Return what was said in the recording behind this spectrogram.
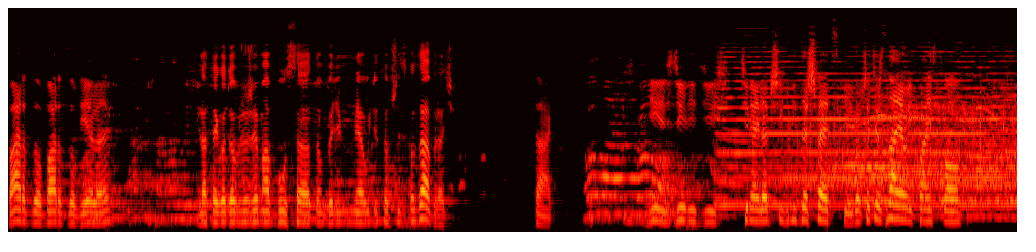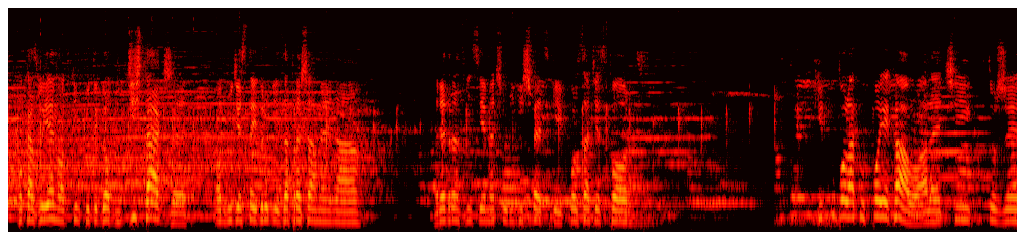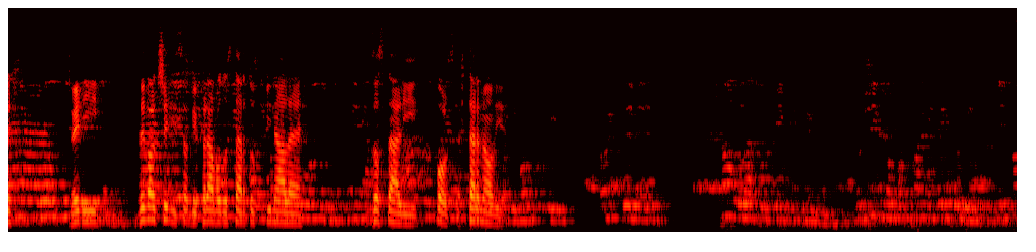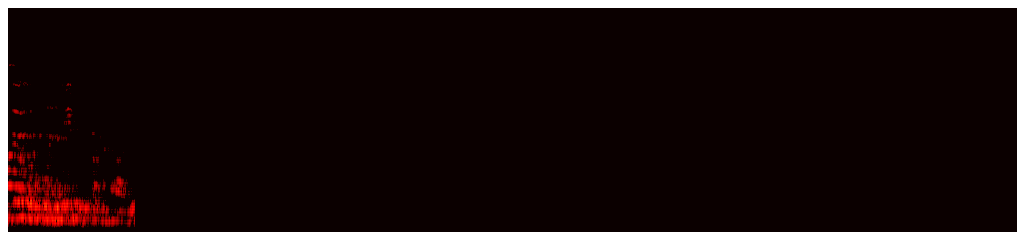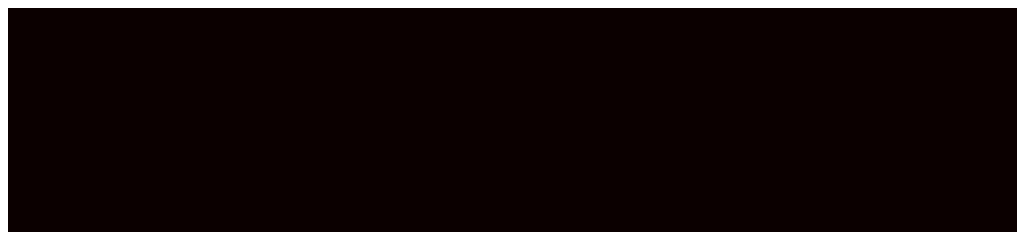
bardzo, bardzo wiele. Dlatego dobrze, że ma busa, to będzie miał gdzie to wszystko zabrać. Tak. Nie jeździli dziś ci najlepsi w lidze szwedzkiej, bo przecież znają ich Państwo. Pokazujemy od kilku tygodni. Dziś także o 22 zapraszamy na retransmisję meczu Ligi Szwedzkiej w Polsacie Sport. Kilku Polaków pojechało, ale ci, którzy byli, wywalczyli sobie prawo do startu w finale, zostali w Polsce, w Tarnowie.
